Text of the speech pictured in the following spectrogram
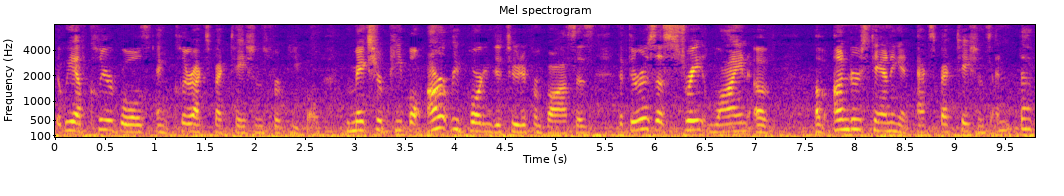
that we have clear goals and clear expectations for people. We make sure people aren't reporting to two different bosses, that there is a straight line of of understanding and expectations. And that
